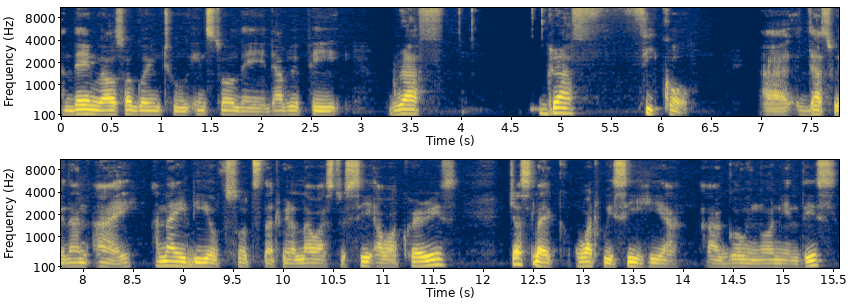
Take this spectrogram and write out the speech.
and then we're also going to install the WP Graph GraphiQL, uh, that's with an I, an ID of sorts that will allow us to see our queries, just like what we see here uh, going on in this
